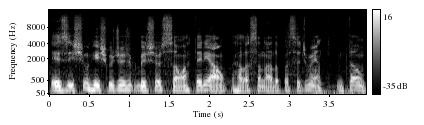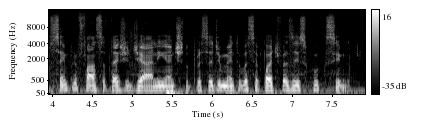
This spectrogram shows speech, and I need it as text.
existe um risco de obstrução arterial relacionado ao procedimento. Então, sempre faça o teste de Allen antes do procedimento e você pode fazer isso com o oxímetro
